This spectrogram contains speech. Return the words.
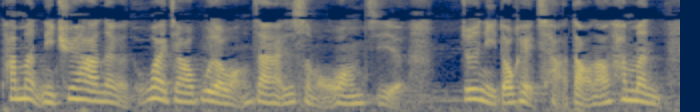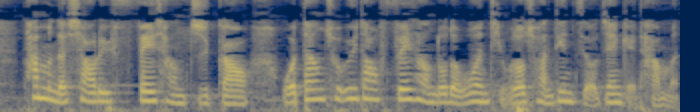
他们，你去他那个外交部的网站还是什么，我忘记了，就是你都可以查到。然后他们他们的效率非常之高。我当初遇到非常多的问题，我都传电子邮件给他们，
